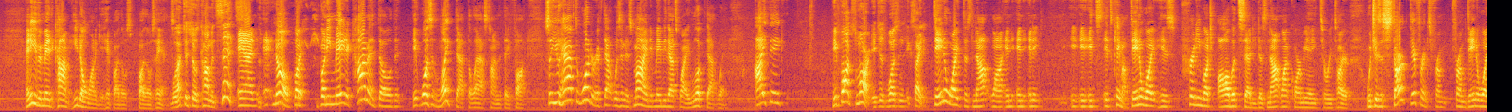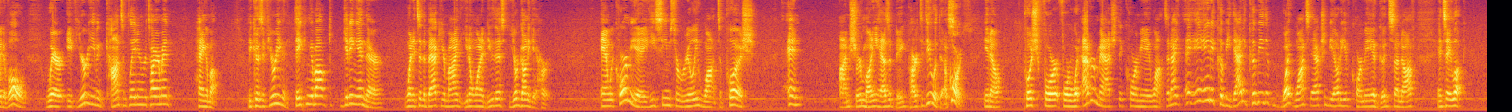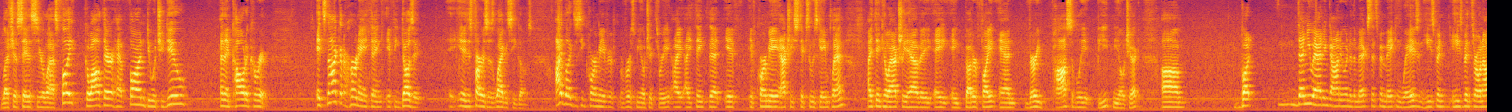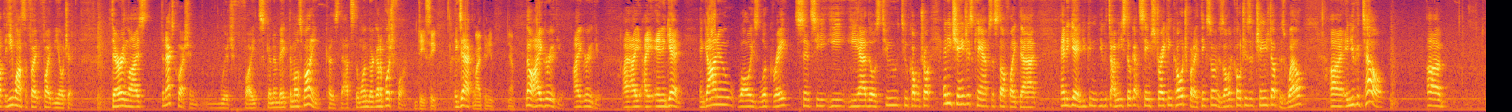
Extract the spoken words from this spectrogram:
And he even made the comment he don't want to get hit by those by those hands. Well, that just shows common sense. And, and no, but but he made a comment though that it wasn't like that the last time that they fought. So you have to wonder if that was in his mind, and maybe that's why he looked that way. I think he fought smart. It just wasn't exciting. Dana White does not want, and, and, and it, it, it's it's came out. Dana White has pretty much all but said he does not want Cormier to retire, which is a stark difference from from Dana White of old, where if you're even contemplating retirement, hang him up, because if you're even thinking about getting in there, when it's in the back of your mind that you don't want to do this, you're gonna get hurt. And with Cormier, he seems to really want to push, and I'm sure money has a big part to do with this. Of course. You know, push for for whatever match that Cormier wants. And I and it could be that it could be that White wants to actually be able to give Cormier a good send off and say, look, let's just say this is your last fight. Go out there, have fun, do what you do, and then call it a career. It's not going to hurt anything if he does it as far as his legacy goes. I'd like to see Cormier ver- reverse Miocic three. I, I think that if if Cormier actually sticks to his game plan, I think he'll actually have a, a, a better fight and very possibly beat Miocic. Um, but then you add Ngannou into the mix that's been making waves, and he's been he's been thrown out that he wants to fight fight Miocic. Therein lies the next question: Which fight's going to make the most money? Because that's the one they're going to push for. DC, Exactly. in my opinion. Yeah. No, I agree with you. I agree with you. I, I, I and again, Ngannou will always look great since he he he had those two two couple trouble, and he changes camps and stuff like that. And again, you can you can tell, I mean he's still got the same striking coach, but I think some of his other coaches have changed up as well. Uh, and you could tell, uh,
